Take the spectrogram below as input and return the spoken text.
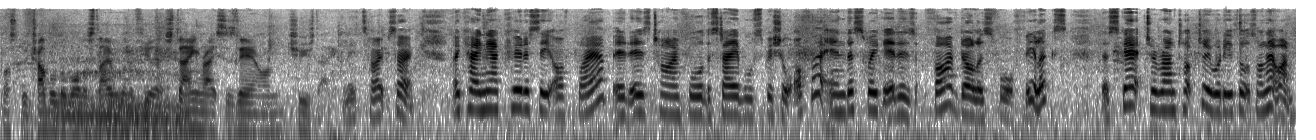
possibly trouble the Waller stable in a few of those staying races there on Tuesday. Let's hope so. Okay, now courtesy of PlayUp, it is time for the stable special offer, and this week it is five dollars for Felix, the Scat to run top two. What are your thoughts on that one?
